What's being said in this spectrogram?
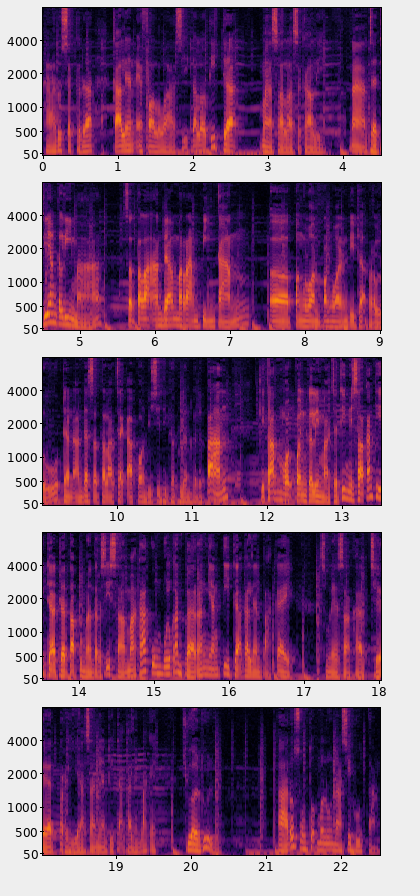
harus segera kalian evaluasi. Kalau tidak, masalah sekali. Nah, jadi yang kelima, setelah Anda merampingkan uh, pengeluaran-pengeluaran tidak perlu dan Anda setelah check up kondisi tiga bulan ke depan, kita poin kelima. Jadi misalkan tidak ada tabungan tersisa, maka kumpulkan barang yang tidak kalian pakai. Sebenarnya gadget, perhiasan yang tidak kalian pakai, jual dulu. Harus untuk melunasi hutang.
